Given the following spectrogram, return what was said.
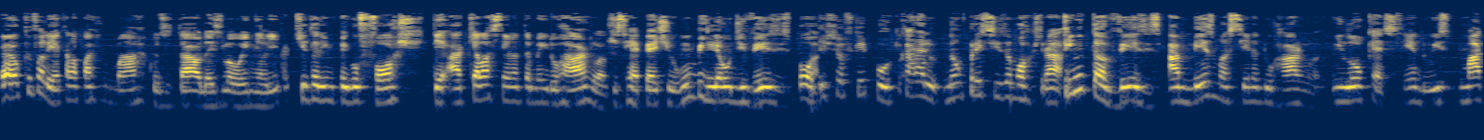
é o que eu falei, aquela parte do Marcos e tal, da Sloane ali, aquilo ali me pegou forte. Tem aquela cena também do Harlan, que se repete um bilhão de vezes. Porra, isso eu fiquei puto. Caralho, não precisa mostrar 30 vezes a mesma cena do Harlan enlouquecendo, isso, matando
